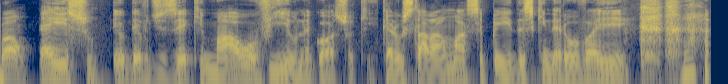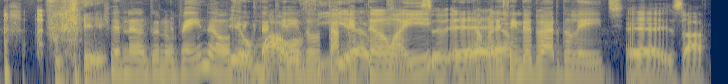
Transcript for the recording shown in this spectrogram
Bom, é isso. Eu devo dizer que mal ouvi o negócio aqui. Quero instalar uma CPI da Kinder Ovo aí. Porque. Fernando, não vem não. Você eu que tá mal querendo o tapetão aí. É, tá parecendo Eduardo Leite. É, exato.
